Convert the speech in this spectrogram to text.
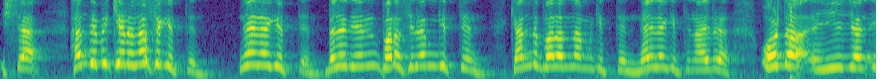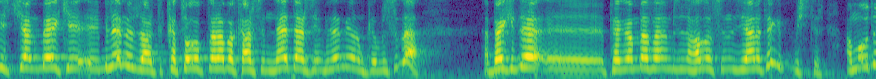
İşte hem de bir kere nasıl gittin? Neyle gittin? Belediyenin parasıyla mı gittin? Kendi paranla mı gittin? Neyle gittin ayrı? Orada e, yiyeceksin, içeceksin belki e, bilemiyoruz artık. Kataloglara bakarsın ne dersin bilemiyorum Kıbrıs'ı da. Ha, belki de e, Peygamber Efendimizin halasını ziyarete gitmiştir. Ama o da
